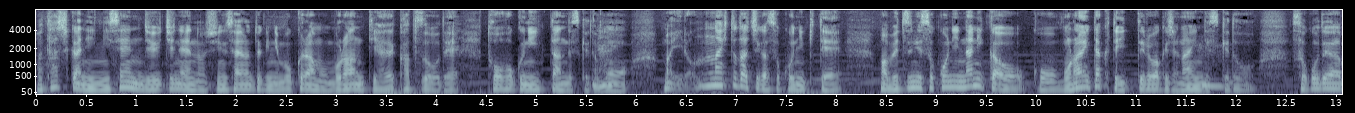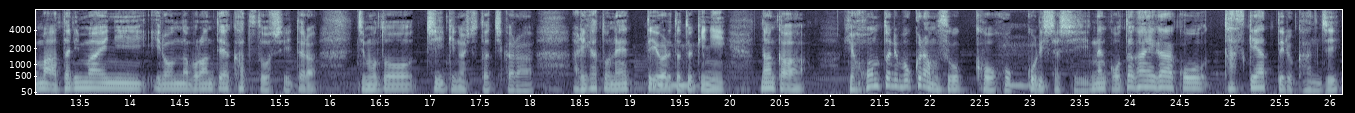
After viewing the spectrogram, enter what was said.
まあ、確かに2011年の震災の時に僕らもボランティア活動で東北に行ったんですけども、まあ、いろんな人たちがそこに来て、まあ、別にそこに何かをこうもらいたくて行ってるわけじゃないんですけど、そこではまあ当たり前にいろんなボランティア活動をしていたら地元地域の人たちから「ありがとね」って言われた時に、なんかや、本当に僕らもすごくこう、ほっこりしたし、なんかお互いがこう、助け合ってる感じ。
